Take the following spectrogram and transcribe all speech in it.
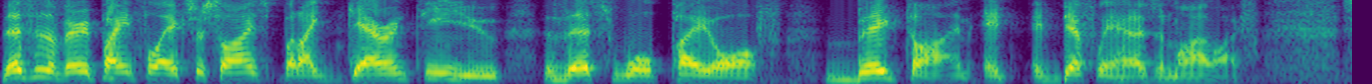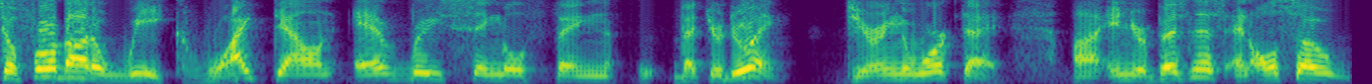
This is a very painful exercise, but I guarantee you this will pay off big time. It, it definitely has in my life. So for about a week, write down every single thing that you're doing during the workday uh, in your business and also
